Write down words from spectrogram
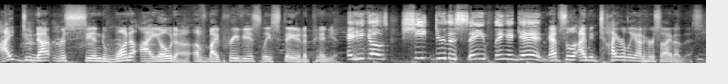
I do not rescind one iota of my previously stated opinion. And he goes, she'd do the same thing again. Absolutely, I'm entirely on her side on this.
